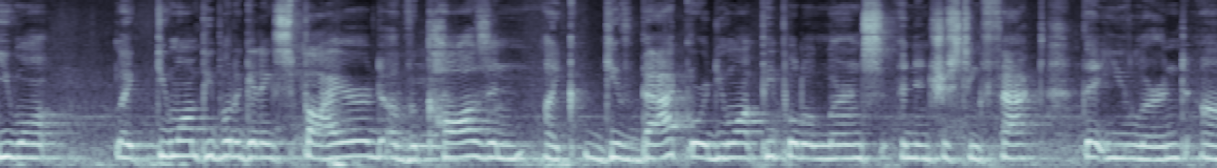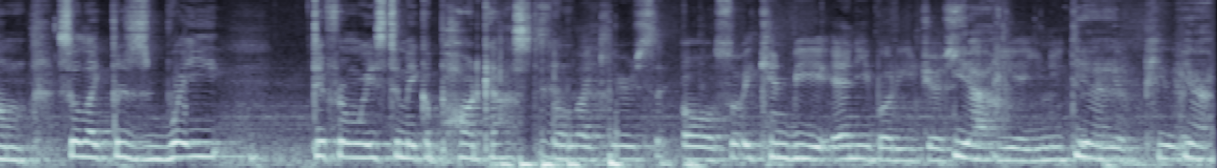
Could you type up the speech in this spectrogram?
you want? Like, do you want people to get inspired of a cause and like give back, or do you want people to learn an interesting fact that you learned? Um, so like, there's way different ways to make a podcast. So like you're oh, so it can be anybody. Just Yeah. yeah. You need to be Yeah, appealing. yeah,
